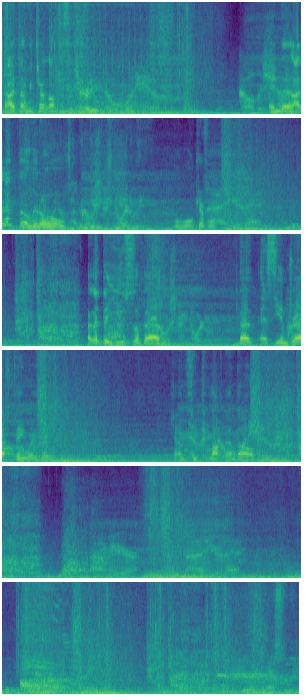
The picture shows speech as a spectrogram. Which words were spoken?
Yeah, I thought we turned off the security. Know what hit him. Call the shot. And then I like the little. Have engaged the enemy. Whoa, whoa, careful. I hear that. I like the use of that that SEM draft thing right there. Can't seem to lock that down. I'm here. I hear that. Address me.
